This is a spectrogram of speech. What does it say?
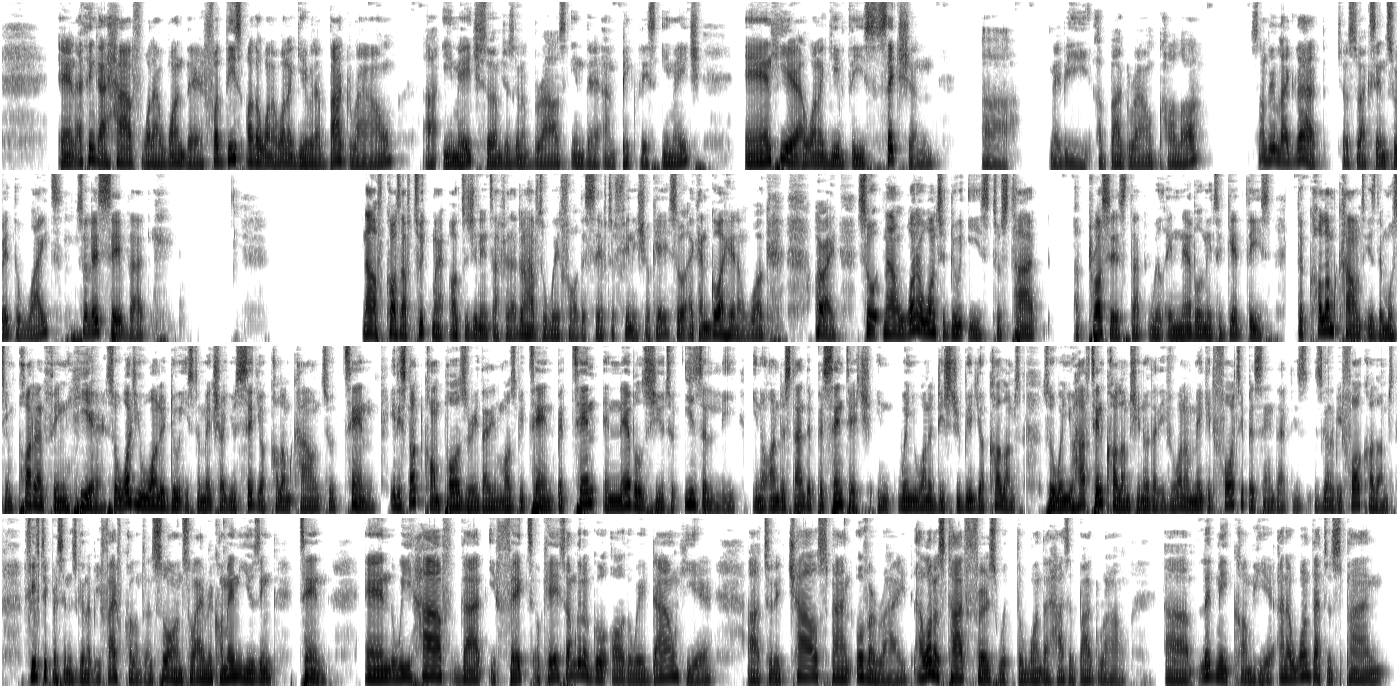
and I think I have what I want there. For this other one, I want to give it a background uh, image. So I'm just going to browse in there and pick this image. And here I want to give this section uh, maybe a background color, something like that, just to accentuate the white. So let's save that. Now, of course, I've tweaked my oxygen interface. I don't have to wait for the save to finish, okay? So I can go ahead and work. All right, so now what I want to do is to start a process that will enable me to get this. The column count is the most important thing here. So what you want to do is to make sure you set your column count to 10. It is not compulsory that it must be 10, but 10 enables you to easily, you know, understand the percentage in when you want to distribute your columns. So when you have 10 columns, you know that if you want to make it 40%, that is, is going to be four columns, 50% is going to be five columns and so on. So I recommend using 10 and we have that effect okay? So i'm going to go all the way down here uh, to the child span override. I want to start first with the one that has a background. Um, let me come here and i want that to span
